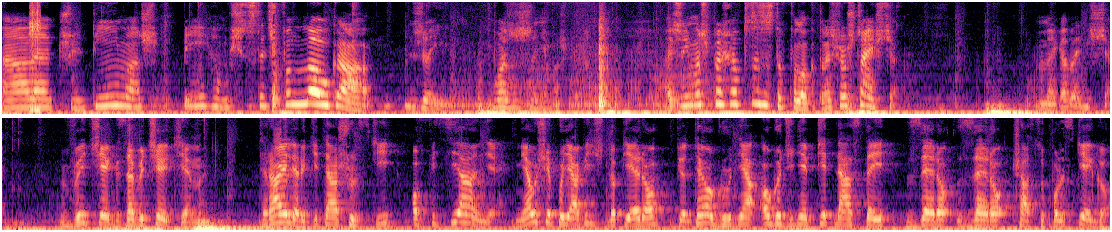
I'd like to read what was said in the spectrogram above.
Ale czy ty masz pecha? Musisz zostać followka. Jeżeli uważasz, że nie masz pecha. A jeżeli masz pecha, to ty zostaw followka, to będziesz miał szczęście. Mega zajebiście. Wyciek za wyciekiem. Trailer GTA 6 oficjalnie miał się pojawić dopiero 5 grudnia o godzinie 15.00 czasu polskiego.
